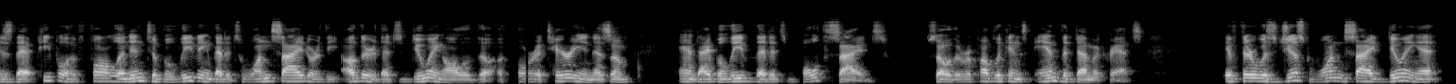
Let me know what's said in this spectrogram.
is that people have fallen into believing that it's one side or the other that's doing all of the authoritarianism. And I believe that it's both sides. So the Republicans and the Democrats if there was just one side doing it,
